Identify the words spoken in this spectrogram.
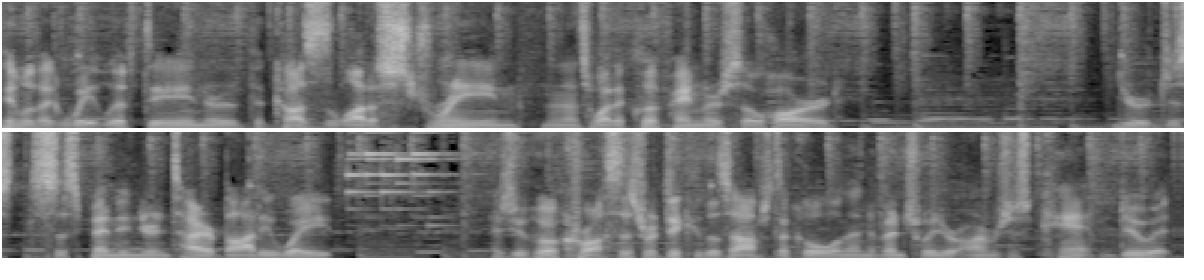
Anything with like weightlifting or that causes a lot of strain, and that's why the cliffhanger is so hard. You're just suspending your entire body weight as you go across this ridiculous obstacle, and then eventually your arms just can't do it.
